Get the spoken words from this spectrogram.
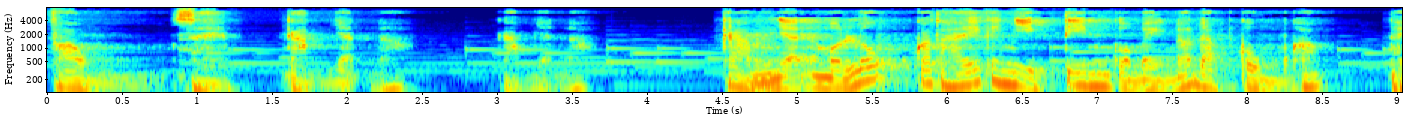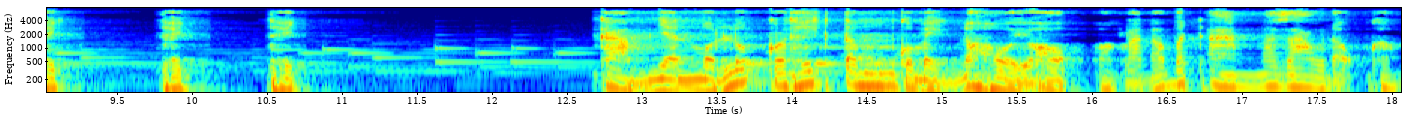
phòng xẹp, cảm nhận nó, cảm nhận nó. Cảm nhận một lúc có thấy cái nhịp tim của mình nó đập cùng không? Thịch thịch thịch cảm nhận một lúc có thấy tâm của mình nó hồi hộp hoặc là nó bất an, nó dao động không?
